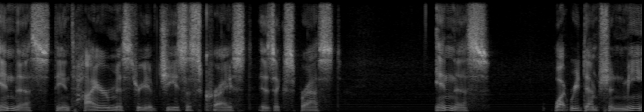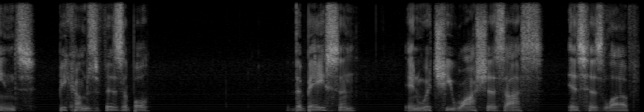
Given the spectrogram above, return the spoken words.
In this, the entire mystery of Jesus Christ is expressed. In this, what redemption means becomes visible. The basin in which he washes us is his love,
